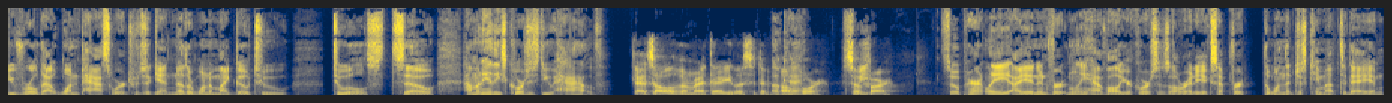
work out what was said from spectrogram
have rolled out 1Password, which is again another one of my go-to tools. So, how many of these courses do you have? That's all of them right there. You listed them, okay. all four so Sweet. far. So apparently, I inadvertently have all your courses already, except for the one that just came out today, and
